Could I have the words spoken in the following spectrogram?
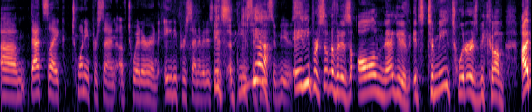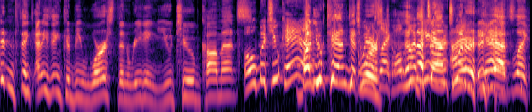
um, that's like 20% of Twitter and 80% of it is just abuse, yeah, abuse, abuse. Eighty percent of it is all negative. It's to me, Twitter has become. I didn't think anything could be worse than reading YouTube comments. Oh, but you can. But you can get Twitter's worse. like, hold and my that's beer. on Twitter. I- yeah. yeah. it's like,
